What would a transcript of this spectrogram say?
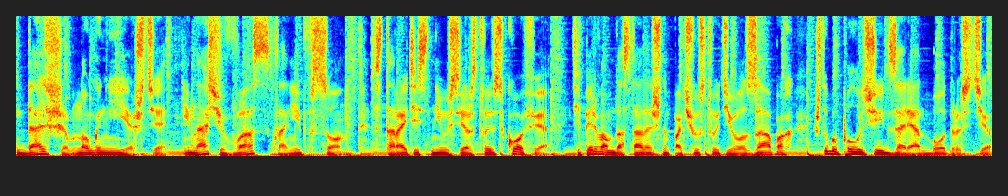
Дальше много не ешьте, иначе вас склонит в сон. Старайтесь не усердствовать с кофе. Теперь вам достаточно почувствовать его запах, чтобы получить заряд бодростью.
